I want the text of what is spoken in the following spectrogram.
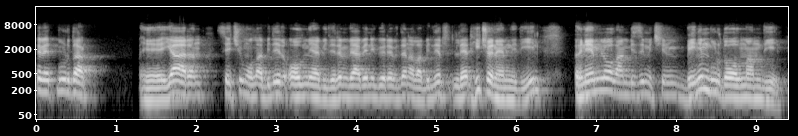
Evet burada ee, yarın seçim olabilir, olmayabilirim veya beni görevden alabilirler. Hiç önemli değil. Önemli olan bizim için benim burada olmam değil.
